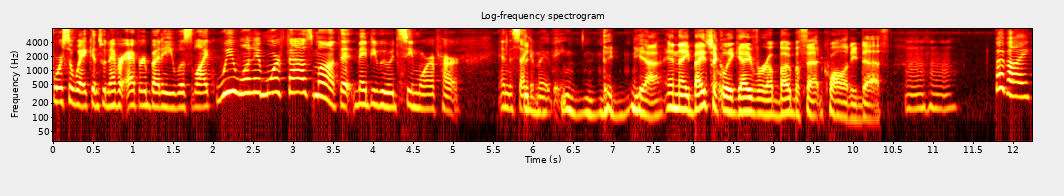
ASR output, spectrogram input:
Force Awakens, whenever everybody was like, we wanted more Phasma, that maybe we would see more of her in the second movie. They, yeah, and they basically gave her a Boba Fett quality death. Bye bye.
